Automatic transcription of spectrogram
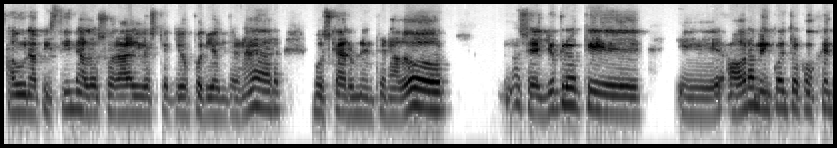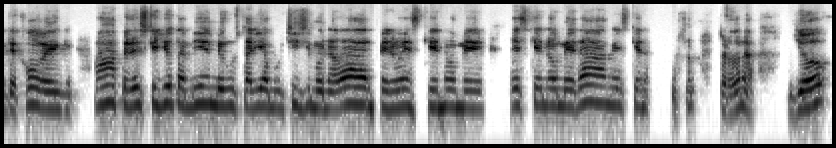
a una piscina a los horarios que yo podía entrenar, buscar un entrenador. No sé, yo creo que eh, ahora me encuentro con gente joven que, ah, pero es que yo también me gustaría muchísimo nadar, pero es que no me, es que no me dan, es que Perdona, yo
